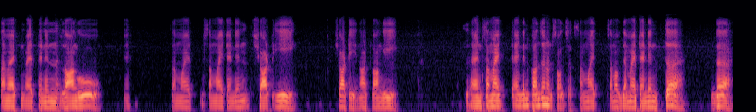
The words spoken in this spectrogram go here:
some might, might end in long u yeah? some might some might end in short e short e not long e and some might end in consonants also. Some might some of them might end in the the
